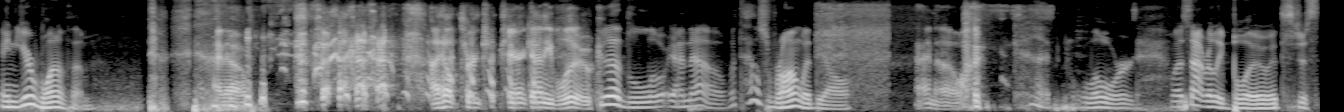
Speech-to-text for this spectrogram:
and you're one of them. I know. I helped turn Tarrant County blue. Good lord, I know. What the hell's wrong with y'all? I know. Good lord. Well, it's not really blue. It's just,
